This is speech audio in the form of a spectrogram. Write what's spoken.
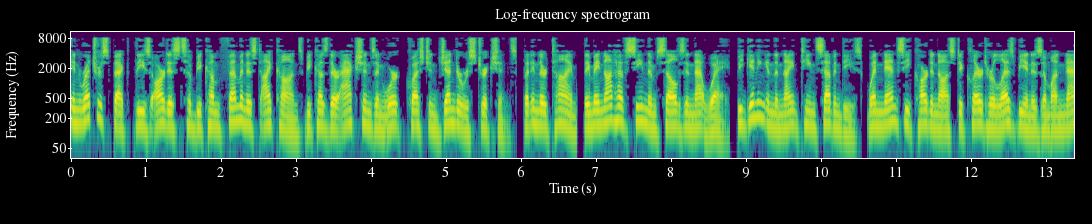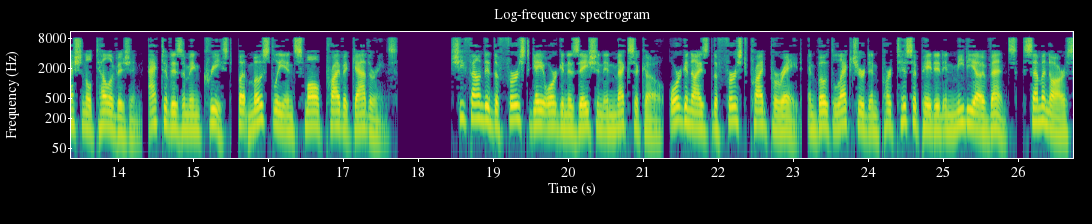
In retrospect these artists have become feminist icons because their actions and work question gender restrictions, but in their time, they may not have seen themselves in that way. Beginning in the 1970s, when Nancy Cardenas declared her lesbianism on national television, activism increased, but mostly in small private gatherings. She founded the first gay organization in Mexico, organized the first Pride Parade, and both lectured and participated in media events, seminars,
